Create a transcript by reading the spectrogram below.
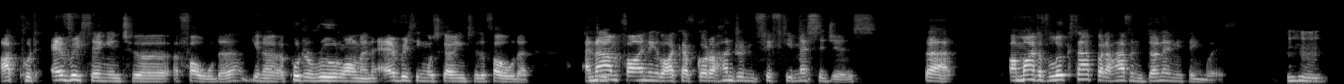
I put everything into a, a folder, you know, I put a rule on and everything was going to the folder. And now. I'm finding like I've got 150 messages that I might have looked at, but I haven't done anything with. Mm -hmm.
